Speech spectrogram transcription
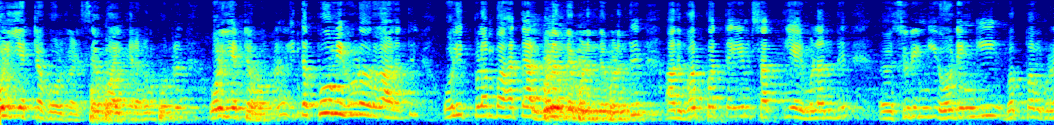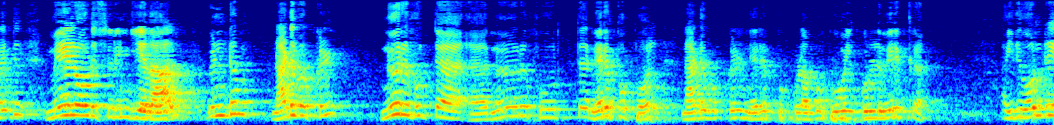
ஒளியற்ற கோள்கள் செவ்வாய் கிரகம் போன்று ஒளியற்ற கோள்கள். இந்த பூமி கூட ஒரு காலத்தில் ஒளி புலம்பகத்தால் விழுந்து விழுந்து விழுந்து அது வெப்பத்தையும் சக்தியை இழந்து சுருங்கி ஒடுங்கி வெப்பம் குறைந்து மேலோடு சுருங்கியதால் இன்றும் நடுவுக்குள் நூறு பூத்த நூறு பூத்த நெருப்பு போல் நடுவுக்குள் நெருப்பு குழம்பு பூமிக்குள்ளும் இருக்கிறது. இது ஒன்றே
